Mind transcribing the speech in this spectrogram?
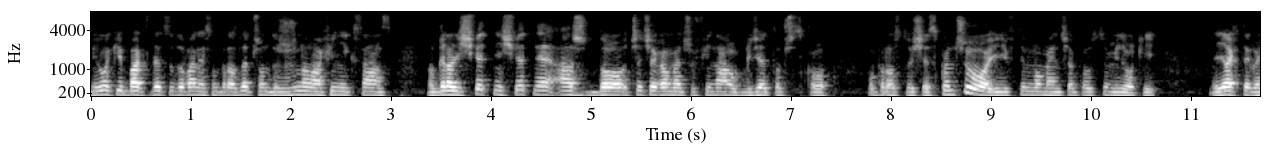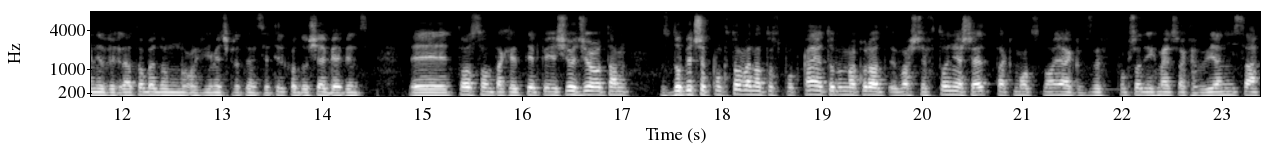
Milwaukee Bucks zdecydowanie są teraz lepszą drużyną, a Phoenix Suns no, grali świetnie, świetnie, aż do trzeciego meczu finałów, gdzie to wszystko po prostu się skończyło i w tym momencie po prostu Milwaukee, jak tego nie wygra, to będą mogli mieć pretensje tylko do siebie, więc yy, to są takie typy. Jeśli chodzi o tam zdobycze punktowe na to spotkanie, to bym akurat właśnie w to nie szedł tak mocno jak w, w poprzednich meczach w Janisa,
